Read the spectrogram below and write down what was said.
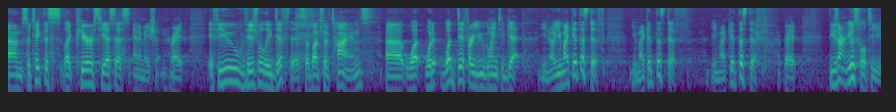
Um, so take this like pure CSS animation, right? If you visually diff this a bunch of times, uh, what, what, what diff are you going to get? You know, you might get this diff, you might get this diff, you might get this diff, right? These aren't useful to you.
